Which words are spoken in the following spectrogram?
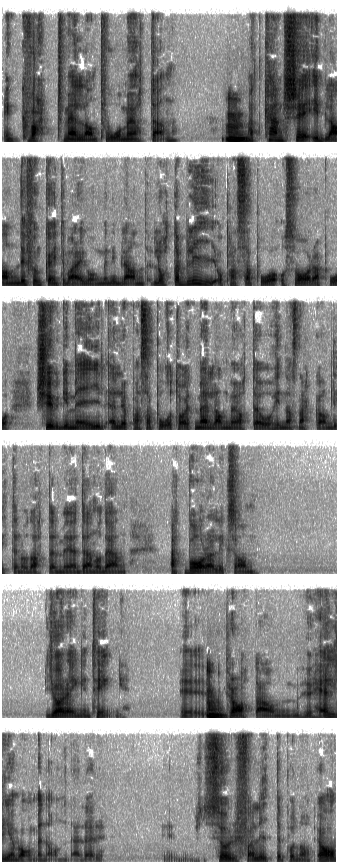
en kvart mellan två möten. Mm. Att kanske ibland, det funkar inte varje gång, men ibland låta bli och passa på att svara på 20 mejl eller passa på att ta ett mellanmöte och hinna snacka om ditten och datten med den och den. Att bara liksom göra ingenting. Eh, mm. Prata om hur helgen var med någon eller eh, surfa lite på något, ja,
